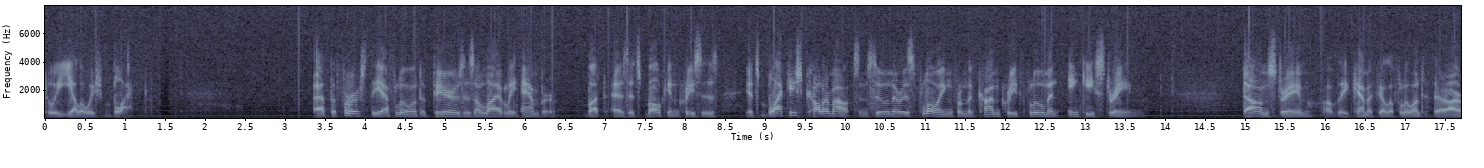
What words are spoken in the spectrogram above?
to a yellowish black. At the first, the effluent appears as a lively amber, but as its bulk increases, Its blackish color mounts, and soon there is flowing from the concrete flume an inky stream. Downstream of the chemical effluent, there are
